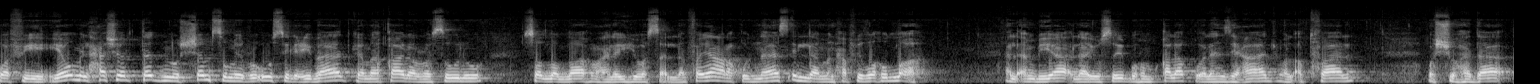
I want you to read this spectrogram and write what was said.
وفي يوم الحشر تدنو الشمس من رؤوس العباد كما قال الرسول صلى الله عليه وسلم فيعرق الناس إلا من حفظه الله. الأنبياء لا يصيبهم قلق ولا انزعاج والأطفال والشهداء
